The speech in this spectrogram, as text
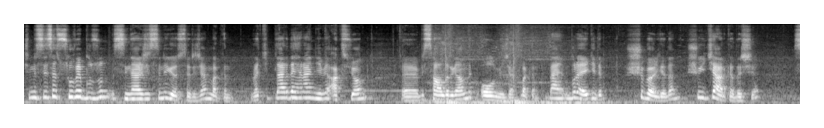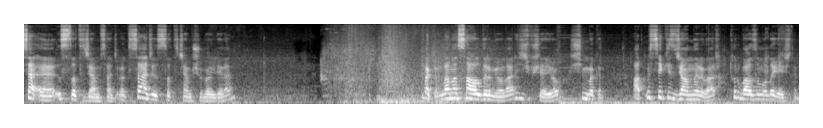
Şimdi size su ve buzun sinerjisini göstereceğim. Bakın rakiplerde herhangi bir aksiyon, e, bir saldırganlık olmayacak. Bakın ben buraya gidip şu bölgeden şu iki arkadaşı ıslatacağım sadece. Bakın sadece ıslatacağım şu bölgeden. Bakın bana saldırmıyorlar. Hiçbir şey yok. Şimdi bakın 68 canları var. Tur bazlı moda geçtim.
